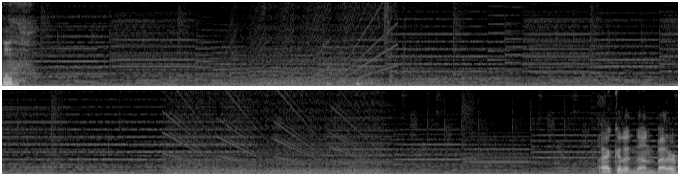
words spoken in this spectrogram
Oof. That could have done better.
